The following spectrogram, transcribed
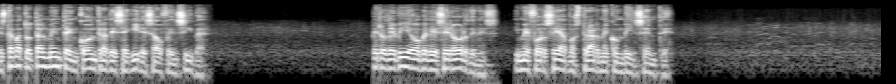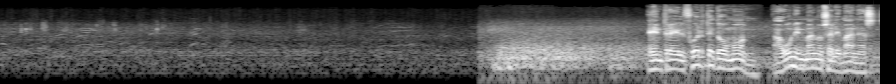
estaba totalmente en contra de seguir esa ofensiva. Pero debía obedecer órdenes y me forcé a mostrarme convincente. Entre el fuerte Daumont, aún en manos alemanas,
